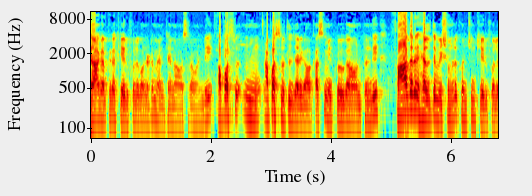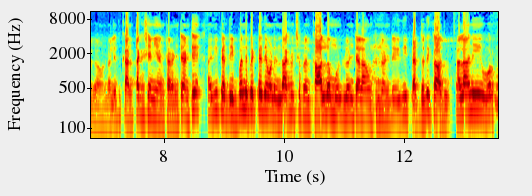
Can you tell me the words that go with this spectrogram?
జాగ్రత్తగా కేర్ఫుల్గా ఉండటం ఎంతైనా అవసరం అండి. అపశృ ఉమ్, అపశృతులు జరిగే అవకాశం ఎక్కువగా ఉంటుంది. ఫాదర్ హెల్త్ విషయంలో కొంచెం కేర్ఫుల్గా ఉండాలి. ఇది కంటక శని అంటారంటే అంటే అది పెద్ద ఇబ్బంది పెట్టేది ఏమంటే ఇందాక నుంచి చెప్పాను కాల్లో ముండ్లు ఉంటే ఎలా ఉంటుందండి? ఇది పెద్దది కాదు. అలా అని వర్క్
